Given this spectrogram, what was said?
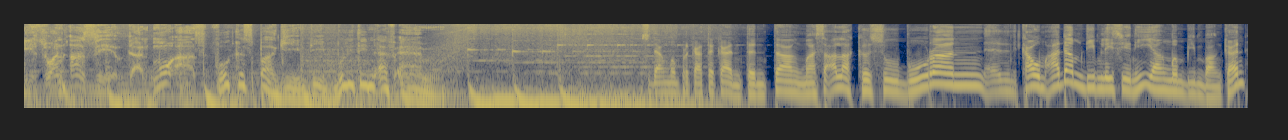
Izwan Azir dan Muaz. Fokus Pagi di Bulletin FM sedang memperkatakan tentang masalah kesuburan eh, kaum Adam di Malaysia ni yang membimbangkan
